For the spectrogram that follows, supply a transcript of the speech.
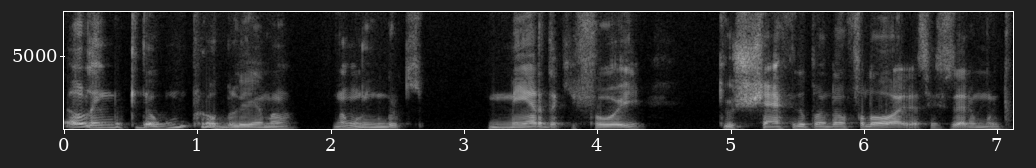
Eu lembro que deu algum problema, não lembro que merda que foi, que o chefe do plantão falou: olha, vocês fizeram muito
